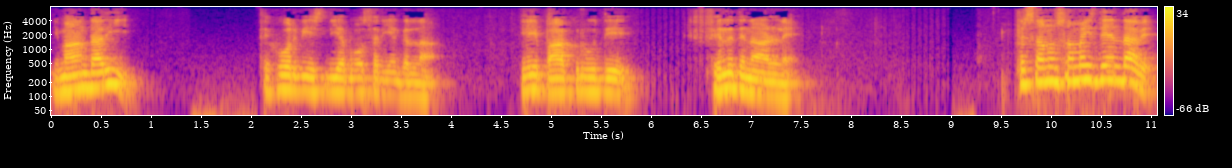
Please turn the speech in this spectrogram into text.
ਇਮਾਨਦਾਰੀ ਤੇ ਹੋਰ ਵੀ ਇਸ ਦੀਆਂ ਬਹੁਤ ਸਾਰੀਆਂ ਗੱਲਾਂ ਇਹ ਪਾਕ ਰੂਹ ਦੇ ਫਿਲ ਦੇ ਨਾਲ ਨੇ। ਫਿਰ ਸਾਨੂੰ ਸਮਝ ਦਿੰਦਾ ਵੇ,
